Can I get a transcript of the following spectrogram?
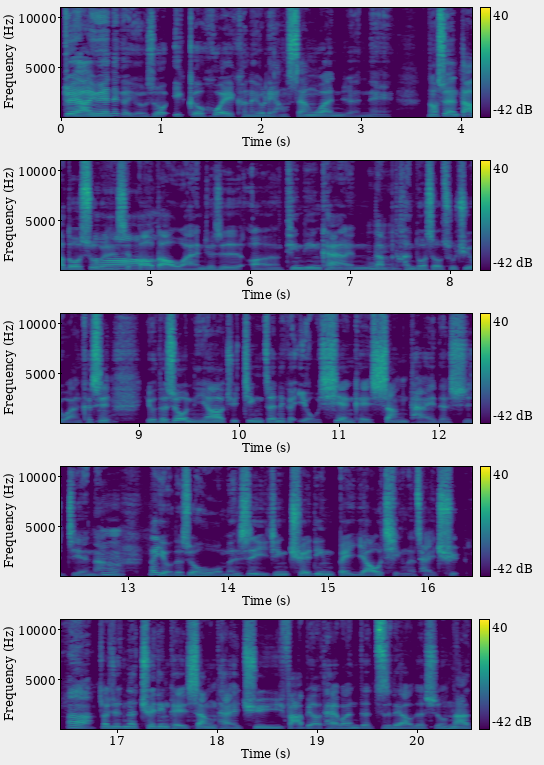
对啊，因为那个有时候一个会可能有两三万人呢。然后虽然大多数人是报道完就是呃听听看，但很多时候出去玩，可是有的时候你要去竞争那个有限可以上台的时间呐。那有的时候我们是已经确定被邀请了才去，嗯，那就那确定可以上台去发表台湾的资料的时候，那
